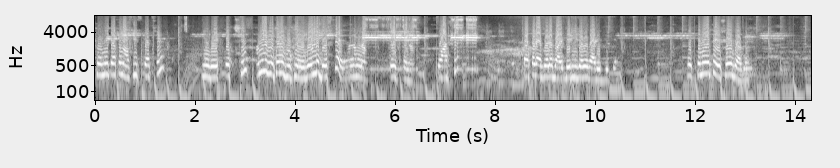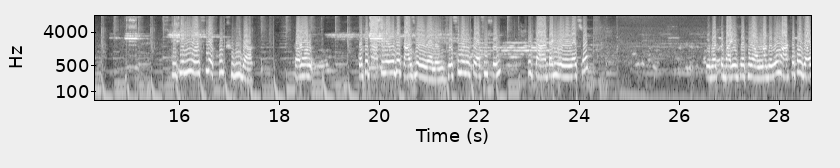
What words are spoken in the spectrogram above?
শ্রমিক এখন অফিস গেছে ওয়েট করছি। আমি ভেতরে ঢুকিনি বললে বসতে বললাম, না বসতে না। তো আসুক তারপরে একবারে বেরিয়ে যাবে বাড়ির দিকে। ওখানে হয়তো এসেও যাবে। নিয়ে আসলে খুব সুবিধা। কারণ কত তাড়াতাড়ি আমাদের কাজ হয়ে গেল। গেছিলাম একটু অফিসে খুব তাড়াতাড়ি হয়ে গেছে। এবার তো বাড়ির পথে রওনা দেবো। আর কোথাও যাব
